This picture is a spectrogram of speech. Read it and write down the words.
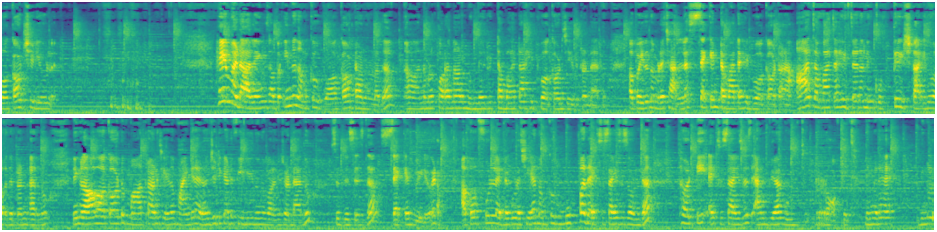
workout schedule hey my darlings അപ്പോൾ ഇന്ന് നമുക്ക് വർക്കൗട്ട് ആണുള്ളത്. നമ്മൾ കുറേ നാൾ മുന്നേ ഒരു ടബാറ്റ ഹിറ്റ് വർക്കൗട്ട് ചെയ്തിട്ടുണ്ടായിരുന്നു. അപ്പോൾ ഇത് നമ്മുടെ ചാനലിലെ സെക്കൻഡ് ടബാറ്റ ഹിറ്റ് വർക്കൗട്ടാണ് ആ ടബാറ്റ ഹിറ്റ് തന്നെ നിങ്ങൾക്ക് ഒത്തിരി ഇഷ്ടമായി എന്ന് പറഞ്ഞിട്ടുണ്ടായിരുന്നു. നിങ്ങൾ ആ വർക്കൗട്ട് മാത്രമാണ് ചെയ്യുന്നത്. ഭയങ്കര എനർജറ്റിക് ആയിട്ട് ഫീൽ ചെയ്തു എന്ന് പറഞ്ഞിട്ടുണ്ടായിരുന്നു. So this is the second video കേട്ടോ. അപ്പോൾ ഫുൾ എന്റെ കൂടെ ചെയ്യാൻ നമുക്ക് മുപ്പത് എക്സസൈസസ് ഉണ്ട്. Thirty exercises and we are good to rock it നിങ്ങളുടെ നിങ്ങൾ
